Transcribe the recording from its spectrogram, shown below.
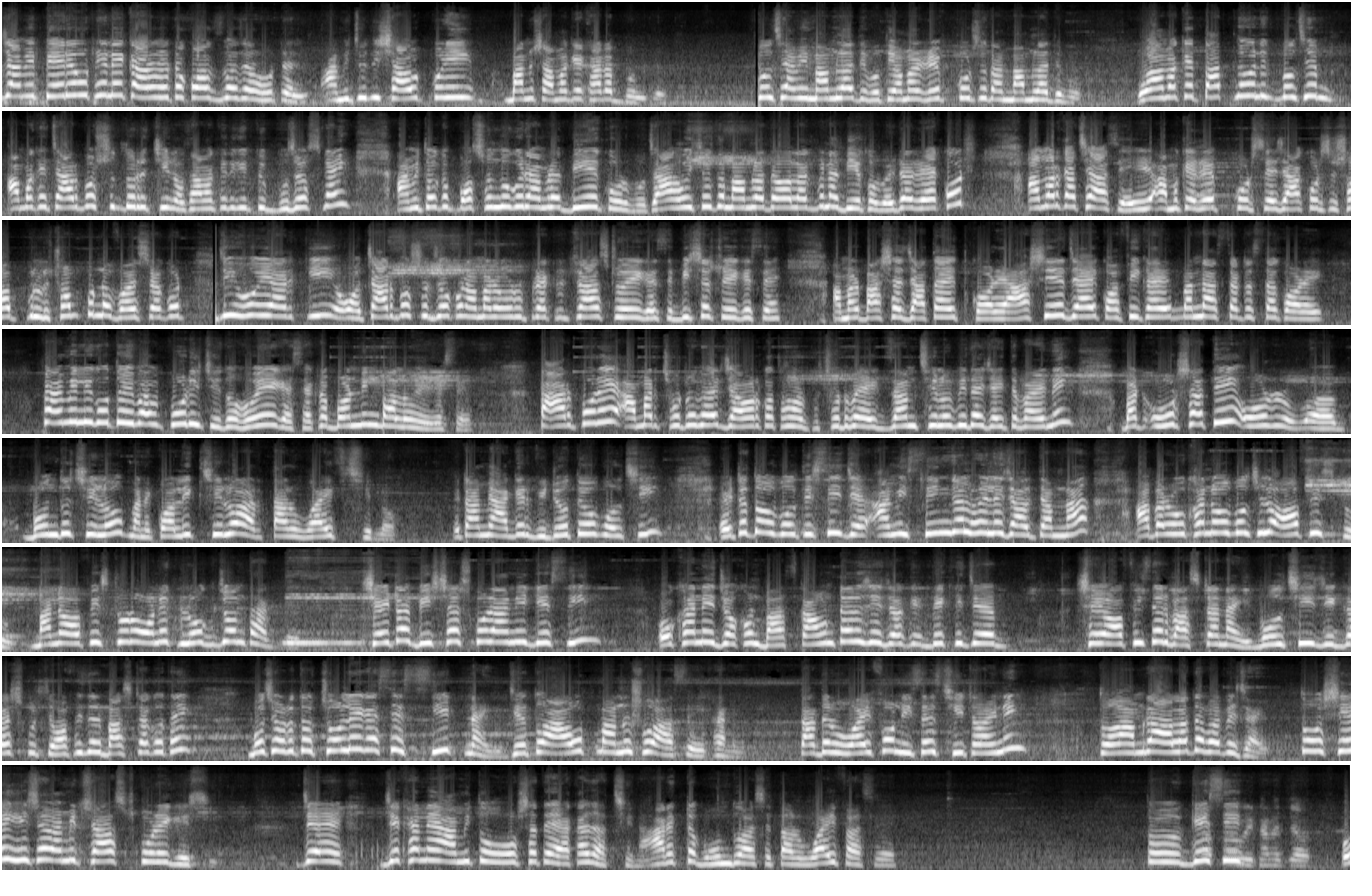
পর্যায়ে আমি পেরে উঠি নাই কারণ ওটা কক্সবাজার হোটেল। আমি যদি শাউট করি, মানুষ আমাকে খারাপ বলবে। বলছে, আমি মামলা দেবো, তুই আমার রেপ করছ তো আমি মামলা দেবো। ও আমাকে তাৎনগণিক বলছে, আমাকে চার বছর ধরে চিনোস আমাকে দেখি তুই বুঝোস নাই। আমি তোকে পছন্দ করে আমরা বিয়ে করব। যা হয়েছে তো মামলা দেওয়া লাগবে না, বিয়ে করব। এটা রেকর্ড আমার কাছে আছে। আমাকে রেপ করছে, যা করছে, সবগুলো, সম্পূর্ণ ভয়েস রেকর্ড জি হই আর কি, ও চার বছর যখন আমার ওর উপরে একটা ট্রাস্ট হয়ে গেছে, বিশ্বাস হয়ে গেছে, আমার বাসায় যাতায়াত করে, আসে, যায় কফি খায়, বা নাস্তা টাস্তা করে। ফ্যামিলিগত এইভাবে পরিচিত হয়ে গেছে, একটা বন্ডিং ভালো হয়ে গেছে। তারপরে আমার ছোট ভাইয়ের যাওয়ার কথা, আমার ছোট ভাই এক্সাম ছিল, বিদায় যাইতে পারেনি বাট ওর সাথে ওর বন্ধু ছিল মানে কলিগ ছিল আর তার ওয়াইফ ছিল। এটা আমি আগের ভিডিওতেও বলছি, এটাতেও বলতেছি যে আমি সিঙ্গেল হইলে জানতাম না, আবার ওখানেও বলছিল অফিস ট্যুর মানে অফিস ট্যুরে অনেক লোকজন থাকবে। সেটা বিশ্বাস করে আমি গেছি, ওখানে যখন বাস কাউন্টারে যে দেখি যে সেই অফিসের বাসটা নাই। বলছি, জিজ্ঞাসা করছি, অফিসের বাসটা কোথায়? বলছে, ওটা তো চলে গেছে সিট নাই। যেহেতু আউট মানুষও আছে এখানে। তাদের ওয়াইফও নিচে সিট হয়নি। তো আমরা আলাদাভাবে যাই। তো সেই হিসাবে আমি ট্রাস্ট করে গেছি। যে, যেখানে আমি তো ওর সাথে একা যাচ্ছি না। আরেকটা বন্ধু আছে, তার ওয়াইফ আছে। তো গেছি।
